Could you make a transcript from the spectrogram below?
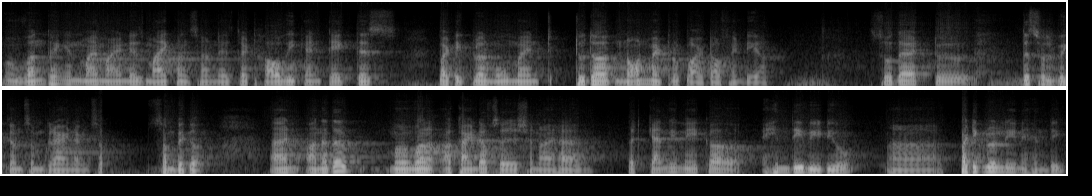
one thing in my mind is my concern is that how we can take this particular movement to the non-metro part of India so that uh, this will become some grand and some, some bigger. And another uh, one, a kind of suggestion I have that can we make a Hindi video, uh, particularly in Hindi,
